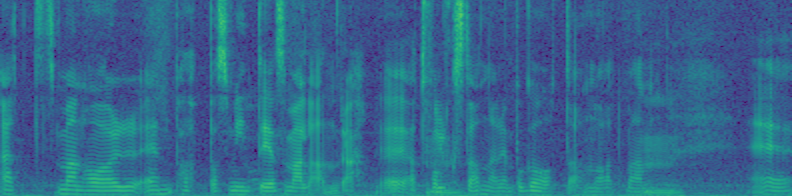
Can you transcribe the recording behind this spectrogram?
att man har en pappa som inte är som alla andra. Eh, att folk Mm. stannar en på gatan och att man... Mm. Eh,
